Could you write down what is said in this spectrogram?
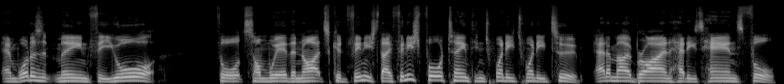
And what does it mean for your thoughts on where the Knights could finish. They finished 14th in 2022. Adam O'Brien had his hands full.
